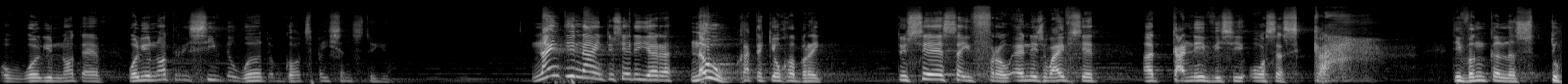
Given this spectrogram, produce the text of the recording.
Or will you not have, will you not receive the word of God's patience to you? 99 toe sê die Here, nou gaan ek jou gebruik. Toe sê sy vrou and his wife said, "Dit kan nie nie, ons is klaar. Die winkel is toe.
